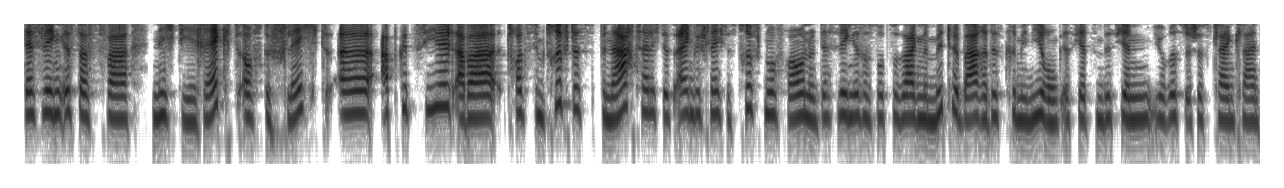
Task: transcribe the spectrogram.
Deswegen ist das zwar nicht direkt aufs Geschlecht äh, abgezielt, aber trotzdem trifft es, benachteiligt es ein Geschlecht, es trifft nur Frauen und deswegen ist es sozusagen eine mittelbare Diskriminierung, ist jetzt ein bisschen juristisches Klein-Klein.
